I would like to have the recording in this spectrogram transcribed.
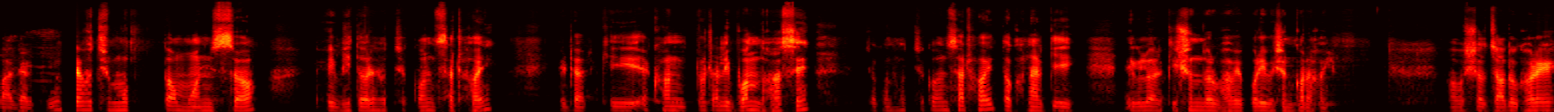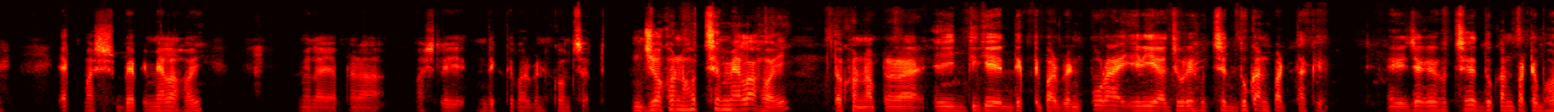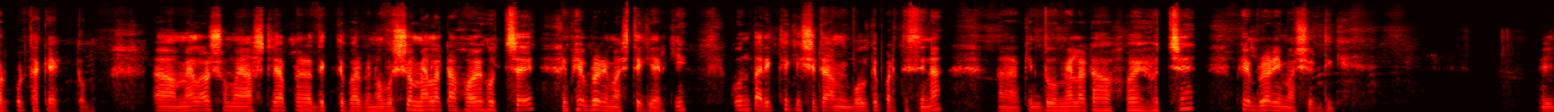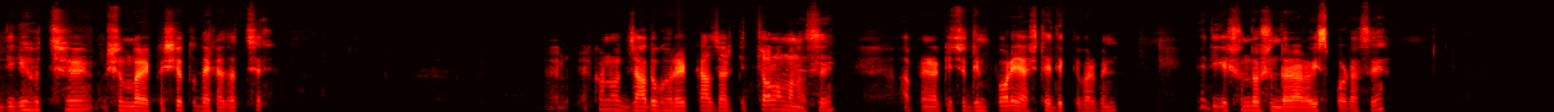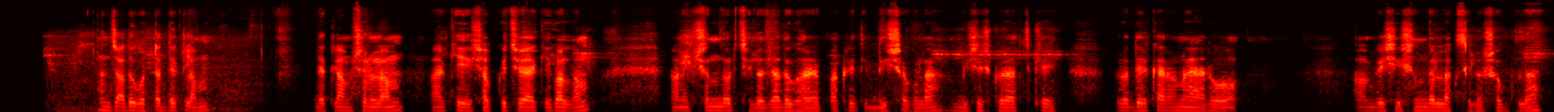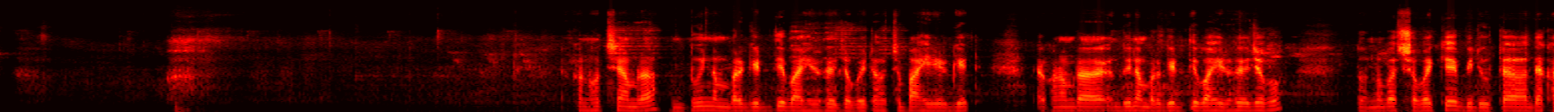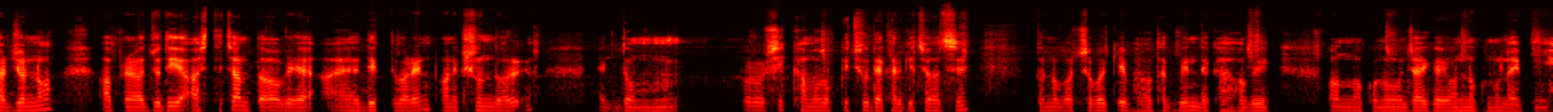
বাঘ আর কি। এটা হচ্ছে মুক্ত মঞ্চ। এই ভিতরে হচ্ছে কনসার্ট হয়। এটা আর কি এখন টোটালি বন্ধ আছে। যখন হচ্ছে কনসার্ট হয়, তখন আর কি এগুলো আর কি সুন্দরভাবে পরিবেশন করা হয়। অবশ্য জাদুঘরে এক মাস ব্যাপী মেলা হয়। মেলায় আপনারা আসলে দেখতে পারবেন কনসার্ট যখন হচ্ছে মেলা হয়, তখন আপনারা এই দিকে দেখতে পারবেন পুরা এরিয়া জুড়ে হচ্ছে দোকানপাট থাকে। এই জায়গায় হচ্ছে দোকানপাটে ভরপুর থাকে একদম। মেলার সময় আসলে আপনারা দেখতে পারবেন। অবশ্য মেলাটা হয় হচ্ছে ফেব্রুয়ারি মাস থেকে আর কি কোন তারিখ থেকে সেটা আমি বলতে পারতেছি না। কিন্তু মেলাটা হয় হচ্ছে ফেব্রুয়ারি মাসের দিকে। এইদিকে হচ্ছে সুন্দর একটা সেতু দেখা যাচ্ছে। এখনও জাদুঘরের কাজ আর কি চলমান আছে। আপনারা কিছুদিন পরে আসলে দেখতে পারবেন। এদিকে সুন্দর সুন্দর আরও স্পট আছে। জাদুঘরটা দেখলাম। দেখলাম শুনলাম আর কি সবকিছু আর কি করলাম। অনেক সুন্দর ছিল জাদুঘরের প্রাকৃতিক দৃশ্যগুলা। বিশেষ করে আজকে রোদের কারণে আরও আহ, বেশি সুন্দর লাগছিল সবগুলা। এখন হচ্ছে আমরা দুই নাম্বার গেট দিয়ে বাহির হয়ে যাব। এটা হচ্ছে বাহিরের গেট। এখন আমরা দুই নাম্বার গেট দিয়ে বাহির হয়ে যাব। ধন্যবাদ সবাইকে ভিডিওটা দেখার জন্য। আপনারা যদি আসতে চান, তবে দেখতে পারেন অনেক সুন্দর, একদম পুরো শিক্ষামূলক কিছু দেখার কিছু আছে। ধন্যবাদ সবাইকে ভালো থাকবেন দেখা হবে অন্য কোনো জায়গায় অন্য কোনো লাইভ নিয়ে।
